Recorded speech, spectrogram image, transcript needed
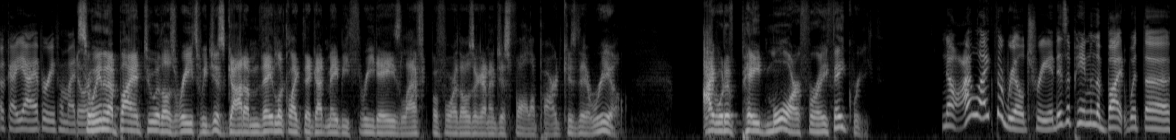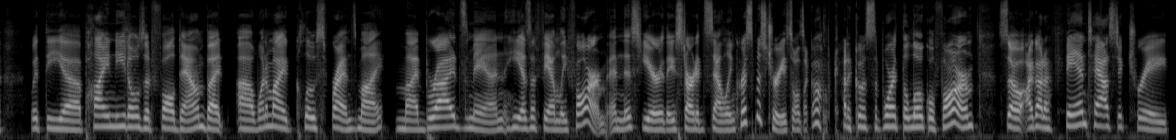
okay, yeah, I have a wreath on my door. So we ended up buying two of those wreaths. We just got them. They look like they got maybe three days left before those are going to just fall apart because they're real. I would have paid more for a fake wreath. No, I like the real tree. It is a pain in the butt with the with the uh, pine needles that fall down. But uh, one of my close friends, my my bridesman, he has a family farm, and this year they started selling Christmas trees. So I was like, oh, gotta go support the local farm. So I got a fantastic tree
